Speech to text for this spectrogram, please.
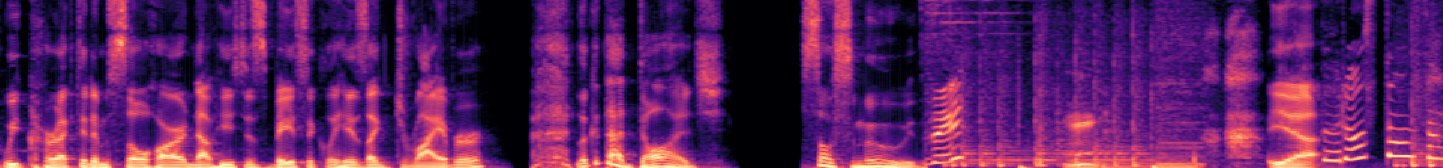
We corrected him so hard. Now he's just basically his like driver. Look at that dodge. So smooth. Yeah. ブロストン様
